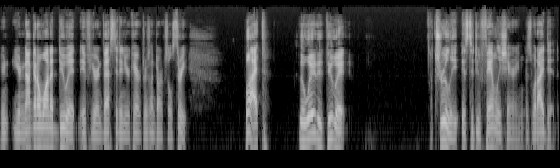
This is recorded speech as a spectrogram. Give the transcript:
you're, you're not going to want to do it if you're invested in your characters on Dark Souls 3. But the way to do it truly is to do family sharing is what I did.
